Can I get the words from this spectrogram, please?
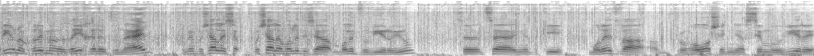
рівно, коли ми заїхали в тунель, ми почалися, почали молитися молитву вірою. Це, це не такі молитва, проголошення символ віри,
